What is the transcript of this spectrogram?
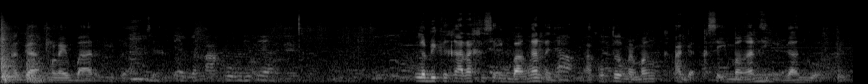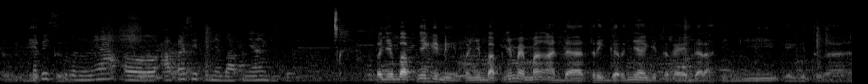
agak melebar gitu aja ya gitu ya. lebih ke arah keseimbangan aja aku tuh memang agak keseimbangannya keganggu waktu itu Tapi gitu sebenarnya eh, apa sih penyebabnya gitu? penyebabnya gini penyebabnya memang ada triggernya gitu kayak darah tinggi kayak gitu kan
